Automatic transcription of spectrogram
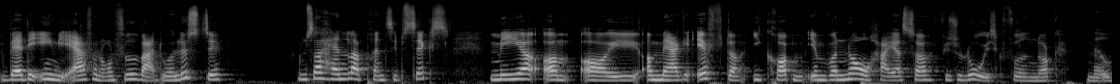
hvad det egentlig er for nogle fødevarer, du har lyst til, så handler princip 6 mere om at, øh, at mærke efter i kroppen, jamen hvornår har jeg så fysiologisk fået nok mad.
